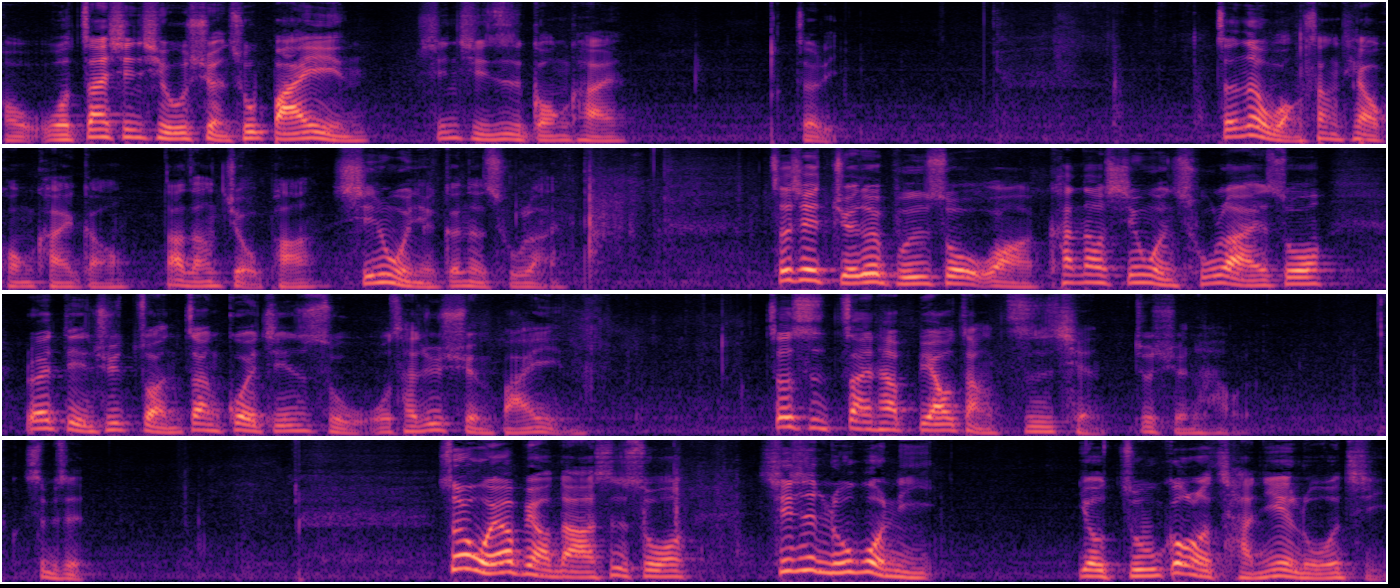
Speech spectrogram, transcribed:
哦，我在星期五选出白银，星期日公开这里。真的往上跳空开高，大涨九趴，新闻也跟着出来。这些绝对不是说哇，看到新闻出来说 Ready 去转战贵金属，我才去选白银。这是在它飙涨之前就选好了，是不是？所以我要表达是说，其实如果你有足够的产业逻辑，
